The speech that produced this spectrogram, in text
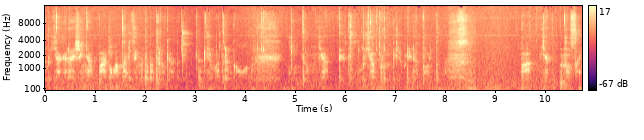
que liga a garagem à pá, ao andar de cima estava trancada. A minha irmã trancou-a. Então já teve de ligar para me abrir a porta. Pá, já, não sei.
